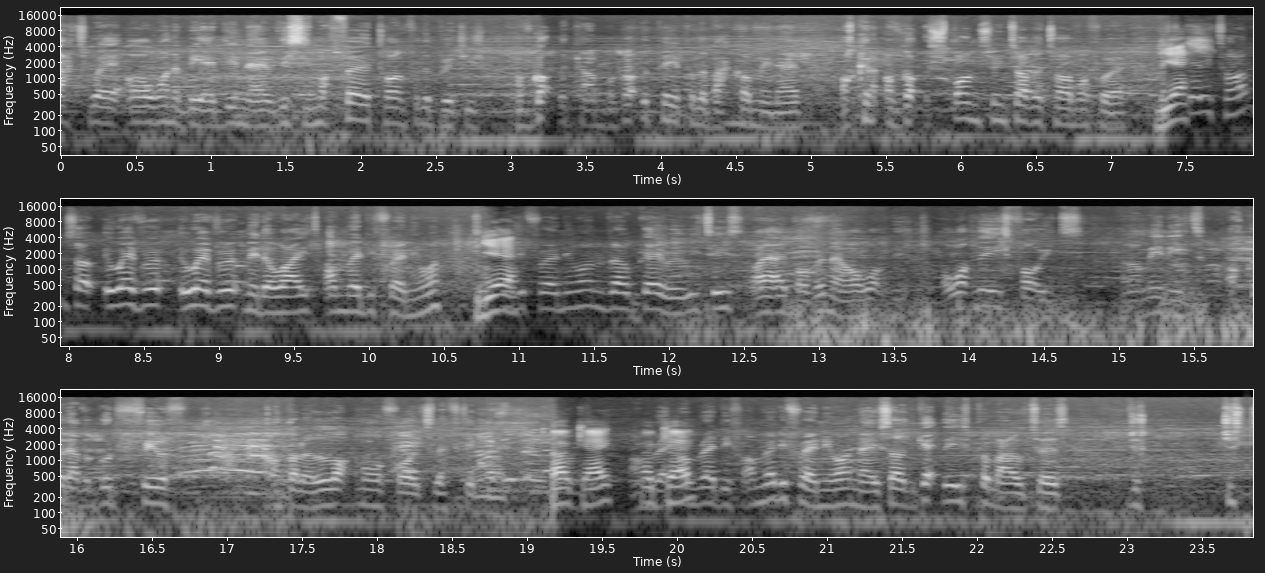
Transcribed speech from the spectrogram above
that's where I want to be heading now. This is my third time for the British. I've got the camp, I've got the people that back on me now. I can, I've got the sponsoring to have the time off work. Yes. On. So whoever, whoever at middleweight, I'm ready for anyone. Yeah. Ready for anyone. I don't care who it is. I ain't bother now. I want, the, I want these fights, and I'm in it. I could have a good few. I've got a lot more fights left in me. Okay. I'm okay. Re I'm ready. For, I'm ready for anyone now. So get these promoters. Just just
